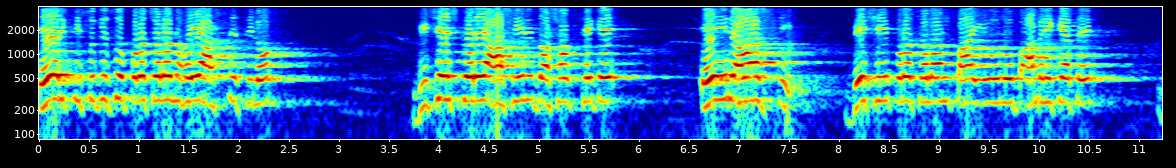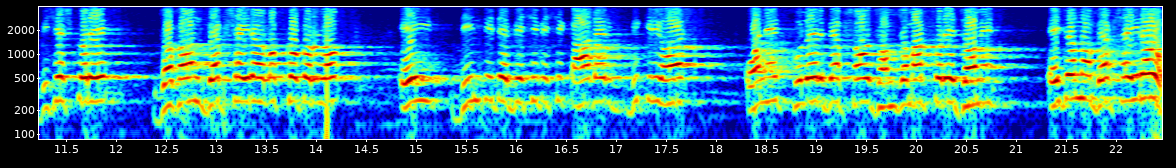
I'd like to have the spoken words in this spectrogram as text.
এর কিছু কিছু প্রচলন হয়ে আসতেছিল। বিশেষ করে আশির দশক থেকে এই রেওয়াজটি বেশি প্রচলন পায় ইউরোপ, আমেরিকাতে। বিশেষ করে যখন ব্যবসায়ীরা লক্ষ্য করল, এই দিনটিতে বেশি বেশি কার্ডের বিক্রি হয়, অনেক ফুলের ব্যবসাও ঝমঝমাট করে জমে। এই জন্য ব্যবসায়ীরাও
